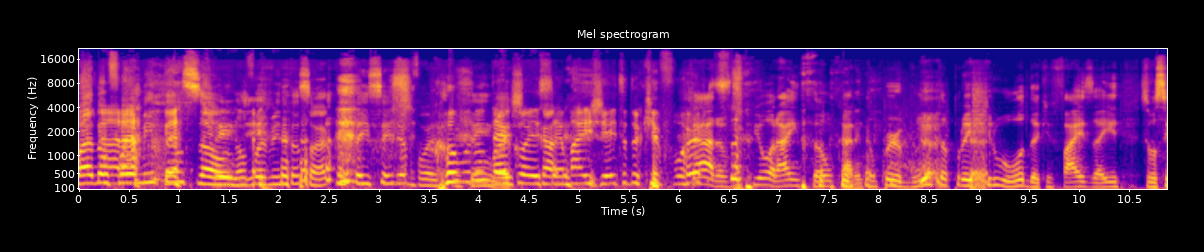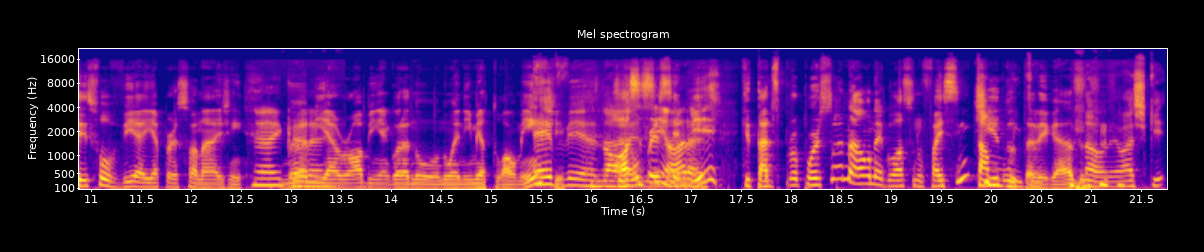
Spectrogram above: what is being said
Mas não foi a minha intenção. Não Entendi. foi a minha intenção. Eu pensei depois. Como não entendi. ter Mas, coice? cara- É mais jeito do que força. Cara, eu vou piorar então, cara. Então pergunta pro Eshiro Oda que faz aí. Se vocês for ver aí a personagem Ai, Nami caralho. e a Robin agora no, no anime atualmente. É verdade. Nossa Vocês vão senhora. perceber que tá desproporcional o negócio, não faz Tá sentido, muito. tá, ligado? Não, eu acho que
